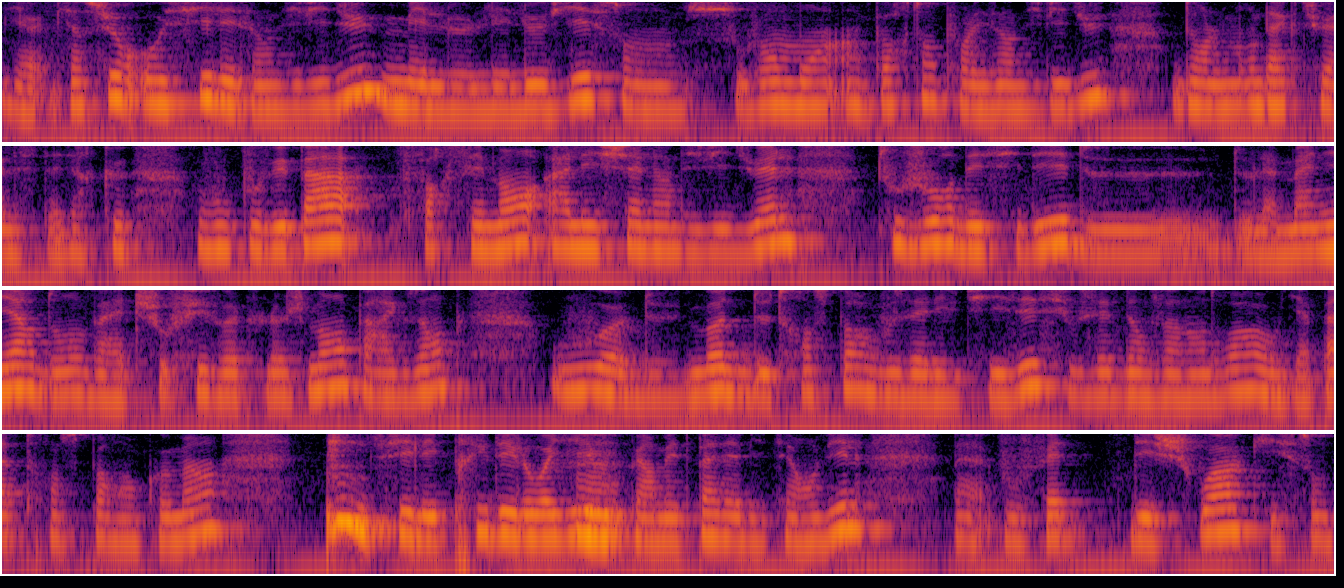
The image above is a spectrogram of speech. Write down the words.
il y a bien sûr aussi les individus, mais les leviers sont souvent moins importants pour les individus dans le monde actuel. C'est-à-dire que vous ne pouvez pas forcément, à l'échelle individuelle, toujours décider de, de, la manière dont va être chauffé votre logement, par exemple, ou euh, de mode de transport que vous allez utiliser. Si vous êtes dans un endroit où il n'y a pas de transport en commun, si les prix des loyers ne mm. vous permettent pas d'habiter en ville, bah, vous faites des choix qui sont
